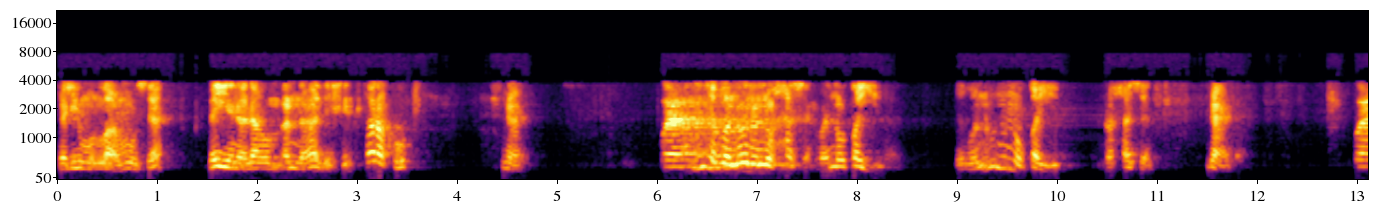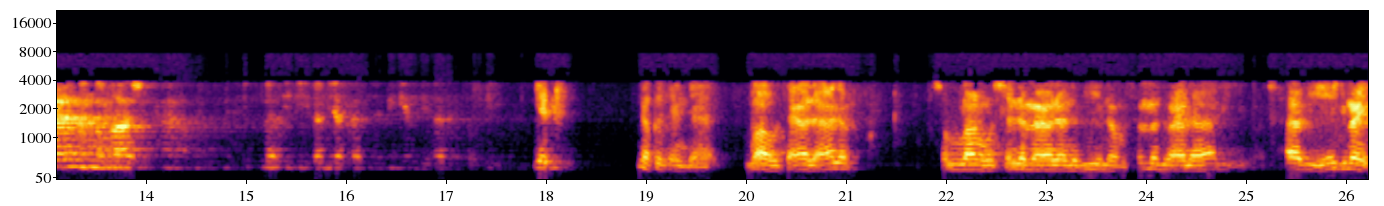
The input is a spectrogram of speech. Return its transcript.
كليم الله موسى بين لهم أن هذا الشرك تركوه نعم. يظنون أنه حسن وأنه طيب. يظنون أنه طيب أنه حسن. نعم. واعلم أن الله سبحانه من حكمته لم يفعل نبيا بهذا التوحيد يكفي. نقف عند هذا. الله تعالى أعلم. صلى الله وسلم على نبينا محمد وعلى آله وأصحابه أجمعين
